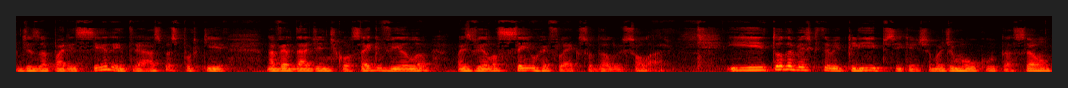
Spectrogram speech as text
desaparecer, entre aspas, porque na verdade a gente consegue vê-la, mas vê-la sem o reflexo da luz solar. E toda vez que tem um eclipse, que a gente chama de uma ocultação,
